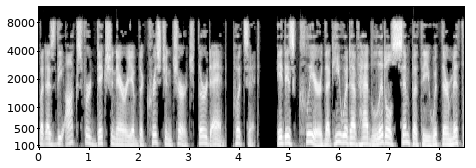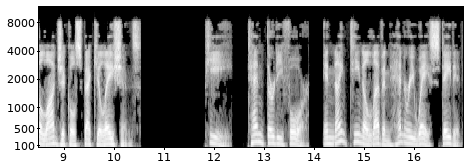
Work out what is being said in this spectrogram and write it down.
but as the Oxford Dictionary of the Christian Church 3rd ed. puts it, "...it is clear that he would have had little sympathy with their mythological speculations." p. 1034. In 1911 Henry Wace stated,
